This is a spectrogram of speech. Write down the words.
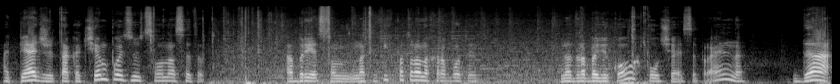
опять же, так, а чем пользуется у нас этот обрез? Он на каких патронах работает? На дробовиковых, получается, правильно? Да,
